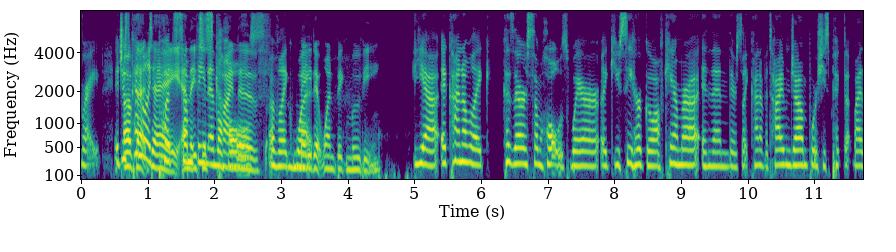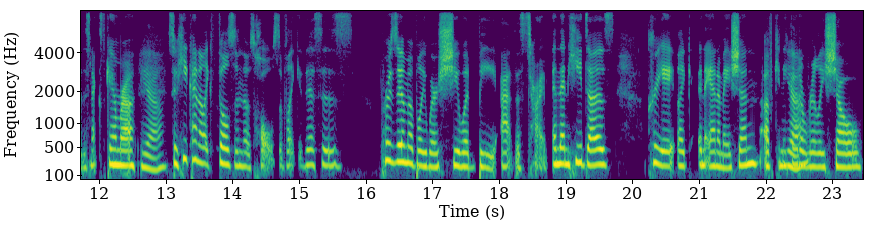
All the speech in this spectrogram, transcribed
Right. It just kind of like day, they something in the kind holes of of like what made it one big movie. Yeah, it kind of like because there are some holes where like you see her go off camera and then there's like kind of a time jump where she's picked up by this next camera. Yeah. So he kind of like fills in those holes of like this is presumably where she would be at this time. And then he does create like an animation of Kenneka Yeah. to really show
